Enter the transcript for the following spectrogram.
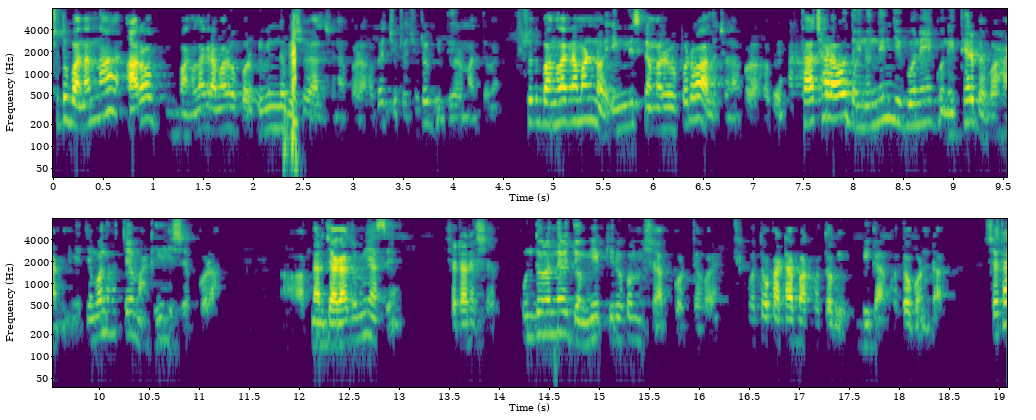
শুধু বানান না, আরও বাংলা গ্রামারের উপর বিভিন্ন বিষয়ে আলোচনা করা হবে ছোটো ছোটো ভিডিওর মাধ্যমে। শুধু বাংলা গ্রামার নয় ইংলিশ গ্রামারের উপরেও আলোচনা করা হবে। আর তাছাড়াও দৈনন্দিন জীবনে গণিতের ব্যবহার নিয়ে, যেমন হচ্ছে মাটির হিসেব করা। আপনার জায়গা জমি আছে, সেটার হিসাব। কোন ধরনের জমির কীরকম হিসাব করতে হয়? কত কাটা বা কত বিঘা, কত গন্ডা সেটা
